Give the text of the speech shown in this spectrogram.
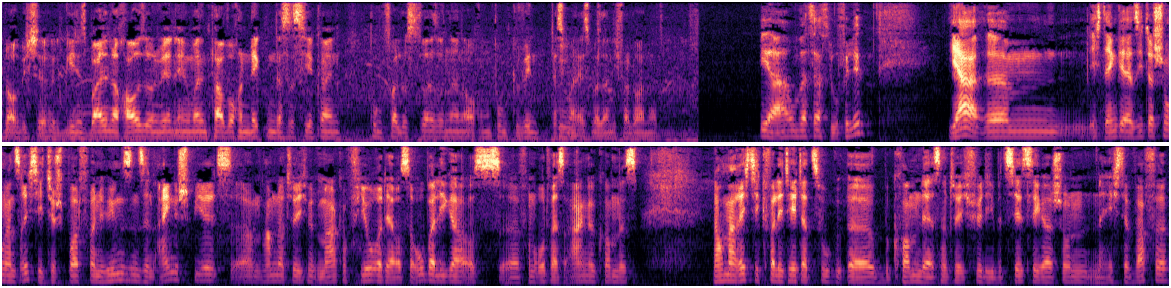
glaube ich, äh, gehen jetzt beide nach Hause und werden irgendwann ein paar Wochen decken, dass es hier kein Punktverlust war, sondern auch ein Punktgewinn, dass man erstmal da nicht verloren hat. Ja, und was sagst du, Philipp? Ja, ähm, ich denke, er sieht das schon ganz richtig. Die Sportfreunde Hüngsen sind eingespielt, ähm, haben natürlich mit Marco Fiore, der aus der Oberliga aus, äh, von Rot-Weiß angekommen ist, nochmal richtig Qualität dazu äh, bekommen. Der ist natürlich für die Bezirksliga schon eine echte Waffe.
